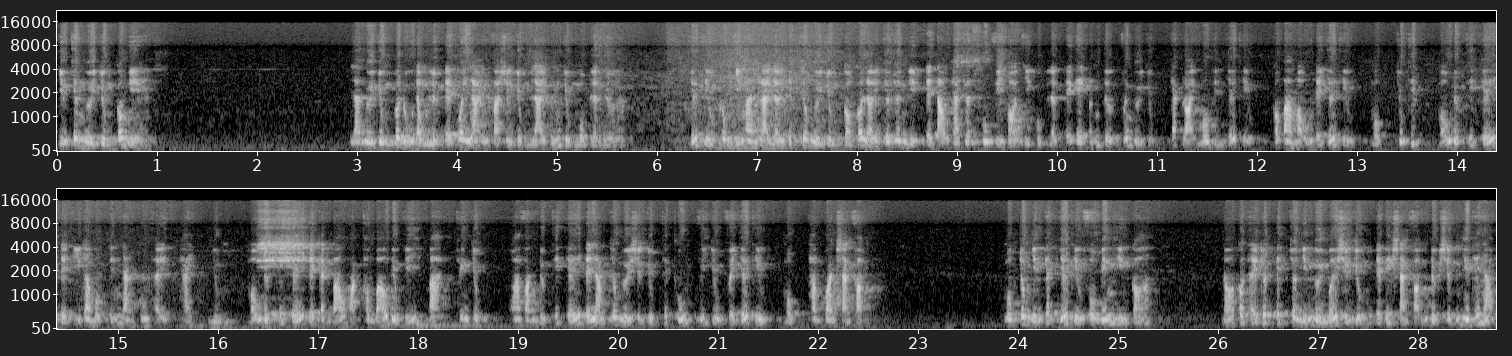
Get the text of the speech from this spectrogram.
Giữ cho người dùng có nghĩa là người dùng có đủ động lực để quay lại và sử dụng lại ứng dụng một lần nữa. Giới thiệu không chỉ mang lại lợi ích cho người dùng còn có lợi cho doanh nghiệp để tạo ra doanh thu vì họ chỉ một lần để gây ấn tượng với người dùng. Các loại mô hình giới thiệu có ba mẫu để giới thiệu. Một, chú thích, mẫu được thiết kế để chỉ ra một tính năng cụ thể. Hai, nhúng, mẫu được thiết kế để cảnh báo hoặc thông báo điều ý. Ba, chuyên dụng, hoa văn được thiết kế để làm cho người sử dụng thích thú. Ví dụ về giới thiệu, một, tham quan sản phẩm. Một trong những cách giới thiệu phổ biến hiện có, nó có thể rất ích cho những người mới sử dụng để biết sản phẩm được sử như thế nào.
